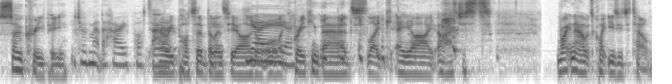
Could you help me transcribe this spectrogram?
so creepy. You're talking about the Harry Potter. Harry Potter, Balenciaga, Yeah, yeah, or like yeah. Breaking Bad's like AI. Oh, it's just right now it's quite easy to tell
